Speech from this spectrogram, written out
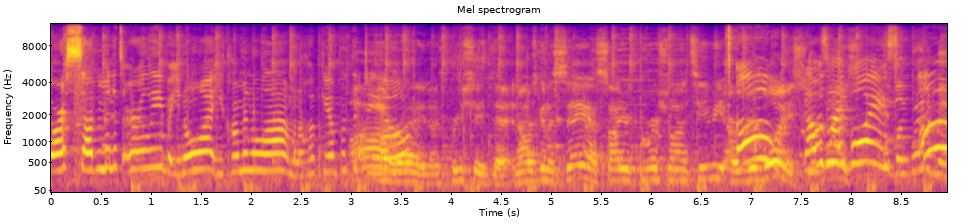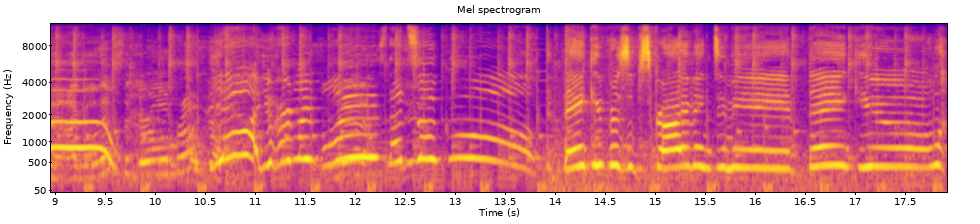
You are seven minutes early, but you know what? You come in a lot. I'm gonna hook you up with the deal. All right, I appreciate that. And I was gonna say, I saw your commercial on TV. Or Oh, your voice. that your was my voice. I voice. was like, wait a minute. I Oh. go, that's the girl on Bronco. Yeah, you heard my voice. Yeah, That's yeah. so cool. Thank you for subscribing to me. Thank you.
